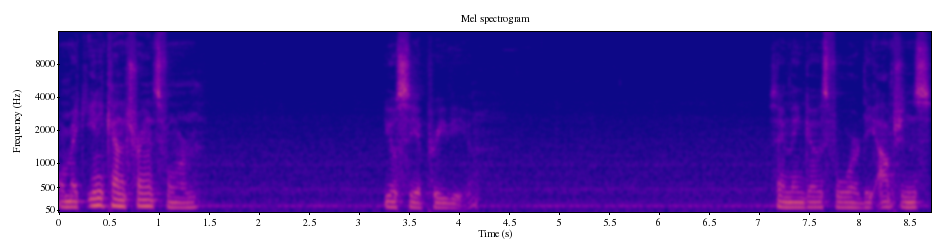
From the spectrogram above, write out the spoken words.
or make any kind of transform, you'll see a preview. Same thing goes for the options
